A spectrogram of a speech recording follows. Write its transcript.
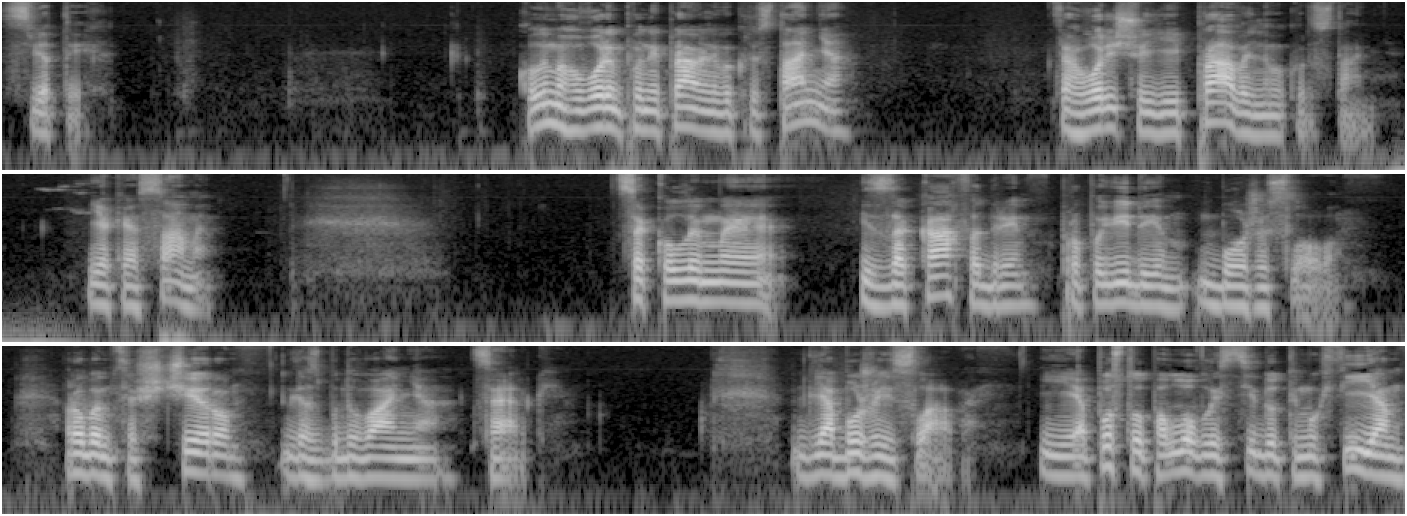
святих. Коли ми говоримо про неправильне використання, це говорить, що є правильне використання. Яке саме? Це коли ми із-за кафедри проповідуємо Боже Слово. Робимо це щиро для збудування церкви, для Божої слави. І апостол Павло в листі до Тимофія,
